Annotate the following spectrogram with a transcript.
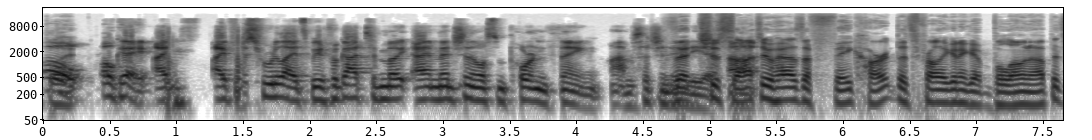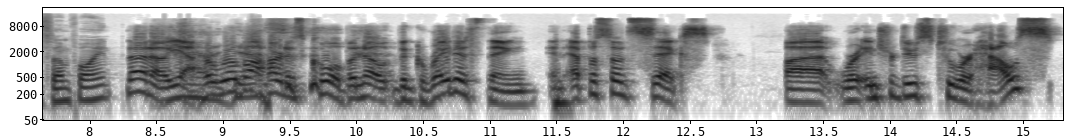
Oh, okay. I I just realized we forgot to. mo- I mentioned the most important thing. I'm such an that idiot. Chisato Uh, has a fake heart that's probably going to get blown up at some point. no, no, yeah, her Yeah, robot yes. heart is cool, but no, the greatest thing in episode six, uh, we're introduced to her house,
